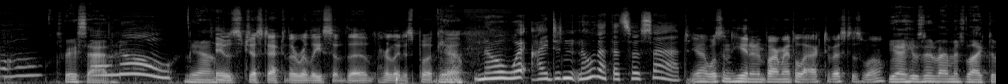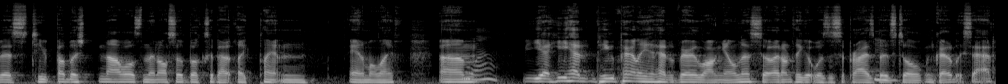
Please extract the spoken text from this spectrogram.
Oh, It's very sad. oh no. Yeah. It was just after the release of the her latest book. Yeah. Yeah. no. No way. I didn't know that. That's so sad. Yeah, wasn't he an environmental activist as well? Yeah, he was an environmental activist. He published novels and then also books about like plant and animal life. Um, Oh, wow. Yeah, he had he apparently had had a very long illness, so I don't think it was a surprise, but it's mm. still incredibly sad.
